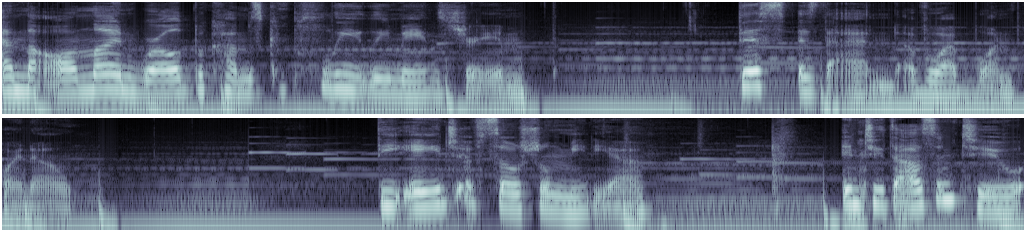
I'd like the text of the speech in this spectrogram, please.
and the online world becomes completely mainstream. This is the end of Web 1.0. The age of social media. In 2002,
